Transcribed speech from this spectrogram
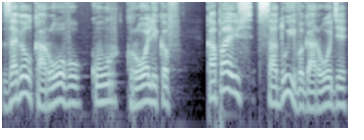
завел корову, кур, кроликов, копаюсь в саду и в огороде.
